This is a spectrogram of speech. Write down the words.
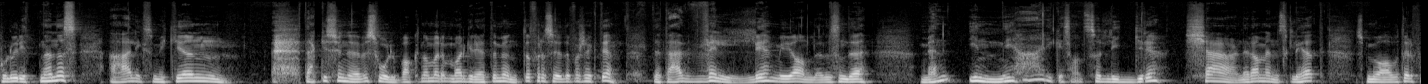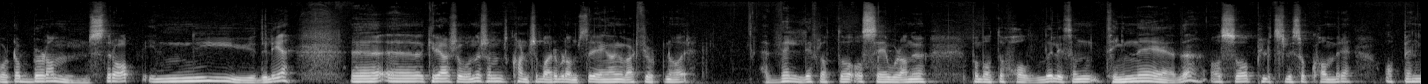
Koloritten hennes er liksom ikke en det er ikke Synnøve Solbakken og Mar Margrethe Munthe, for å si det forsiktig. Dette er veldig mye annerledes enn det. Men inni her ikke sant, så ligger det kjerner av menneskelighet som av og til får til å blomstre opp i nydelige eh, eh, kreasjoner som kanskje bare blomstrer én gang hvert 14 år. Er veldig flott å, å, se hvordan du på en måte holder liksom ting nede, og så plutselig så kommer det opp en,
